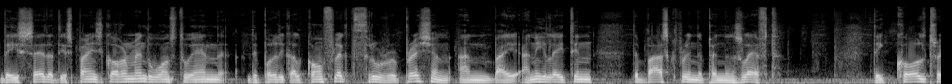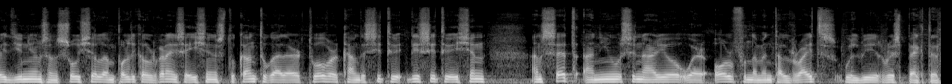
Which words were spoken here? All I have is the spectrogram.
They said that the Spanish government wants to end the political conflict through repression and by annihilating the Basque pro independence left. They called trade unions and social and political organizations to come together to overcome situ- this situation and set a new scenario where all fundamental rights will be respected.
